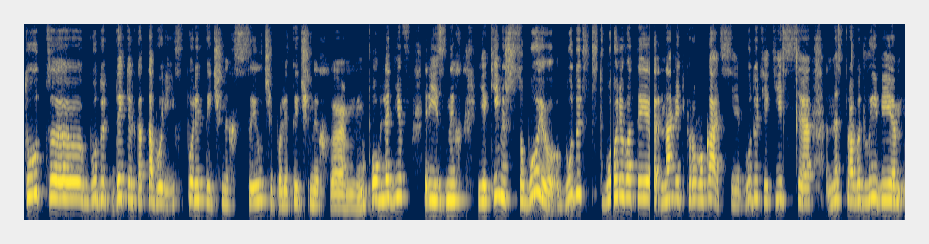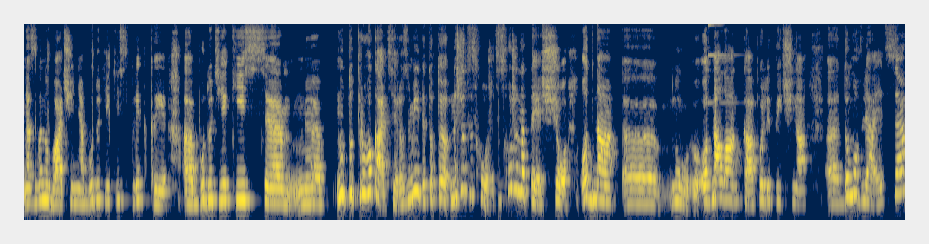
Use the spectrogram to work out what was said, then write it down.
Е, Тут е, будуть декілька таборів політичних сил чи політичних ем, поглядів різних, які між собою будуть створювати навіть провокації, будуть якісь е, несправедливі звинувачення, будуть якісь плітки, е, будуть якісь е, е, ну тут провокації, розумієте? Тобто на що це схоже? Це схоже на те, що одна е, ну одна ланка політична е, домовляється,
